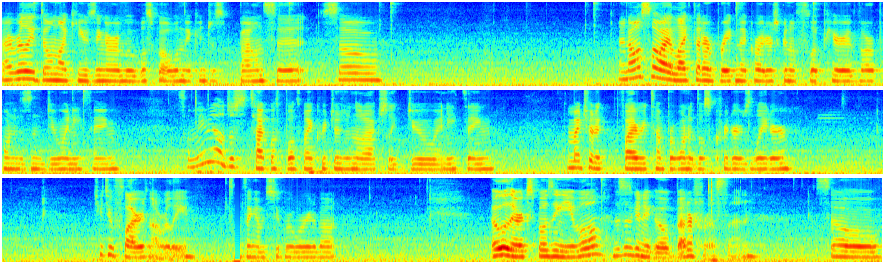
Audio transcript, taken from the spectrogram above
I really don't like using a removal spell when they can just bounce it, so... And also I like that our Breakneck Rider is going to flip here if our opponent doesn't do anything. So maybe I'll just attack with both my creatures and not actually do anything. I might try to fiery temper one of those critters later. 2-2 flyer is not really something I'm super worried about. Oh, they're exposing evil? This is gonna go better for us then. So,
